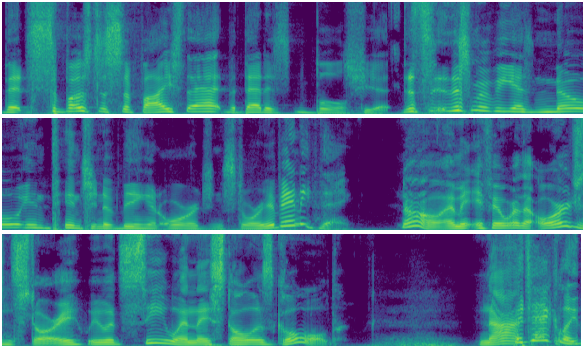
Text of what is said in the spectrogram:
that's supposed to suffice that, but that is bullshit. This this movie has no intention of being an origin story of anything. No, I mean, if it were the origin story, we would see when they stole his gold. Not Exactly.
